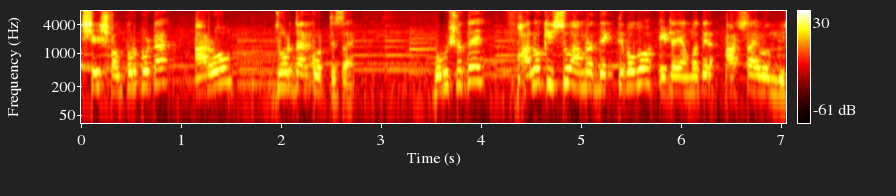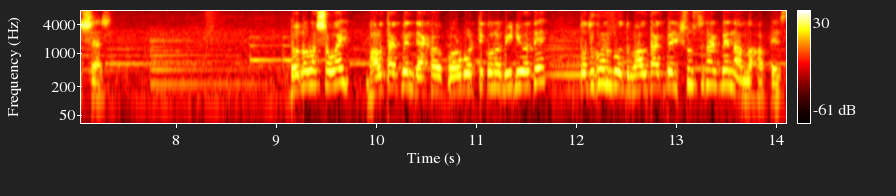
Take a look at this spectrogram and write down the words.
সেই সম্পর্কটা আরও জোরদার করতে চায়। ভবিষ্যতে ভালো কিছু আমরা দেখতে পাবো, এটাই আমাদের আশা এবং বিশ্বাস। ধন্যবাদ সবাই, ভালো থাকবেন, দেখা হবে পরবর্তী কোনো ভিডিওতে। ততক্ষণ পর্যন্ত ভালো থাকবেন, সুস্থ থাকবেন, আল্লাহ হাফেজ।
